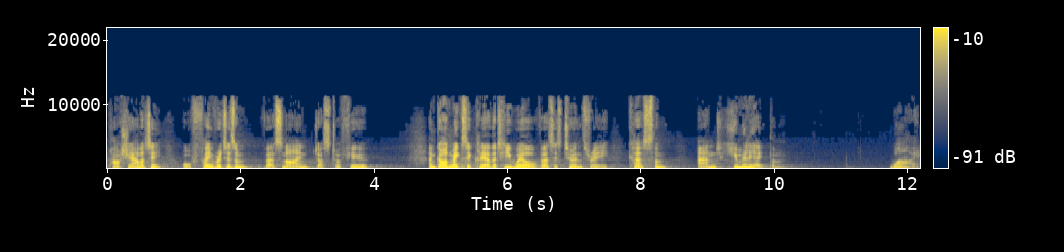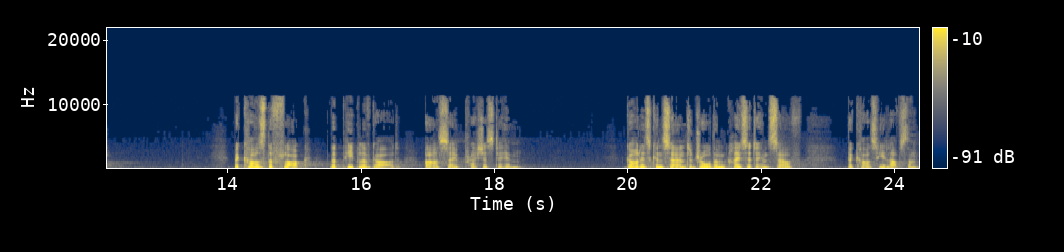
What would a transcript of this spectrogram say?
partiality or favoritism, verse 9, just to a few. And God makes it clear that He will, verses 2 and 3, curse them and humiliate them. Why? because the flock, the people of God, are so precious to him. God is concerned to draw them closer to himself because he loves them.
